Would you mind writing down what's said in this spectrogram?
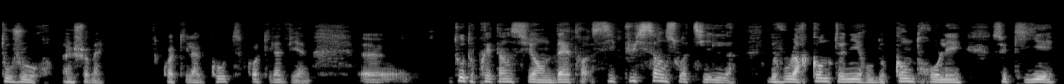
toujours un chemin, quoi qu'il en coûte, quoi qu'il advienne. Euh, toute prétention d'être si puissant soit-il, de vouloir contenir ou de contrôler ce qui est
